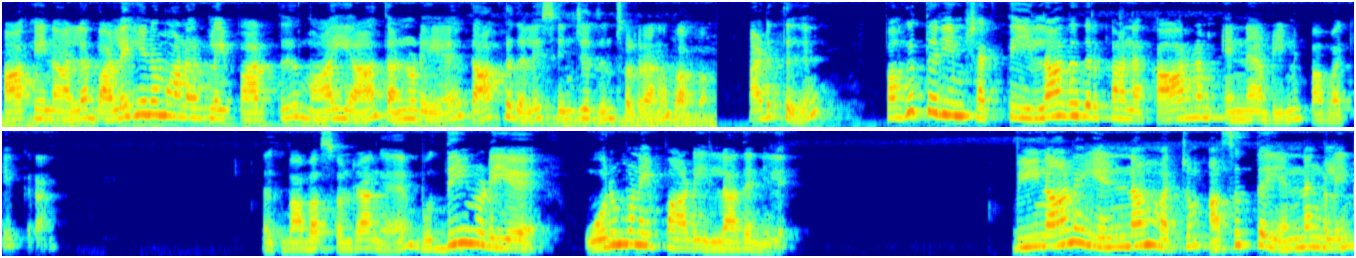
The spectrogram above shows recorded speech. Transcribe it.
ஆகையினால பலகீனமானவர்களை பார்த்து மாயா தன்னுடைய தாக்குதலை செஞ்சதுன்னு சொல்கிறாங்க பாபா. அடுத்து பகுத்தறியும் சக்தி இல்லாததற்கான காரணம் என்ன அப்படின்னு பாபா கேட்குறாங்க அதுக்கு பாபா சொல்கிறாங்க புத்தியினுடைய ஒருமுனைப்பாடு இல்லாத நிலை. வீணான எண்ணம் மற்றும் அசுத்த எண்ணங்களின்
